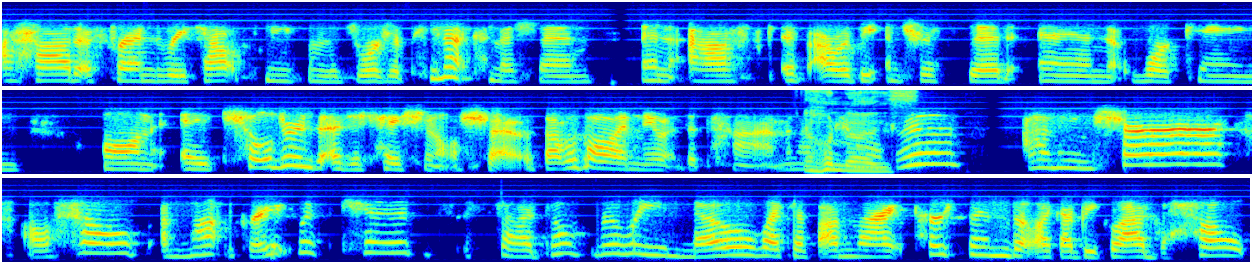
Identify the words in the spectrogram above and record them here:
I had a friend reach out to me from the Georgia Peanut Commission and ask if I would be interested in working on a children's educational show. That was all I knew at the time. And I oh, nice. Like, eh, I mean, sure, I'll help. I'm not great with kids, so I don't really know like if I'm the right person, but like I'd be glad to help.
